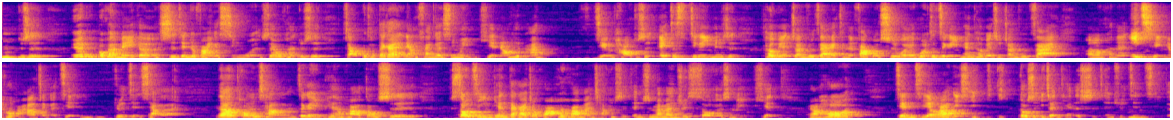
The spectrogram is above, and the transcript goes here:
嗯，就是因为不可能每一个事件就放一个新闻，所以我可能就是找不同大概两三个新闻影片，然后去把它剪好。就是哎，这几个影片就是特别专注在可能法国示威，或者这几个影片特别是专注在呃可能疫情，然后把它整个剪就是剪下来。那通常这个影片的话，都是收集影片大概就花会花蛮长的时间，就是慢慢去搜有什么影片，然后剪辑的话也是一都是一整天的时间去剪辑的。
